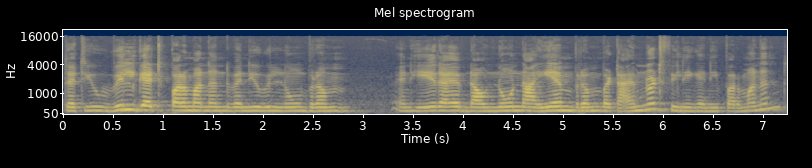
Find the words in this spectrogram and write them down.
that you will get permanent when you will know Brahm. And here I have now known I am Brahm, but I am not feeling any permanent.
